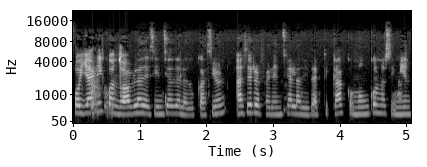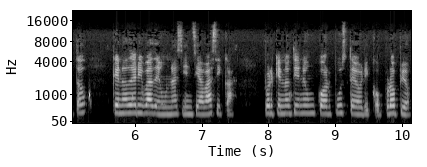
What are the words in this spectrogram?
Follari, cuando habla de ciencias de la educación, hace referencia a la didáctica como un conocimiento que no deriva de una ciencia básica, porque no tiene un corpus teórico propio,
